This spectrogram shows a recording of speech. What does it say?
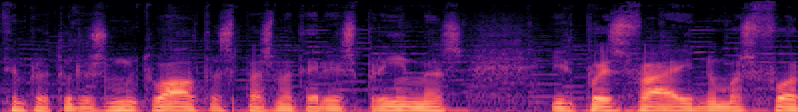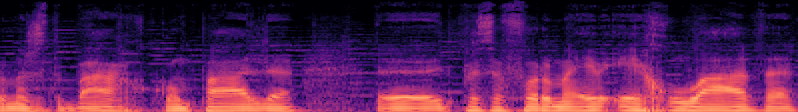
temperaturas muito altas para as matérias-primas e depois vai numas formas de barro com palha, uh, e depois a forma é, é, rolada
